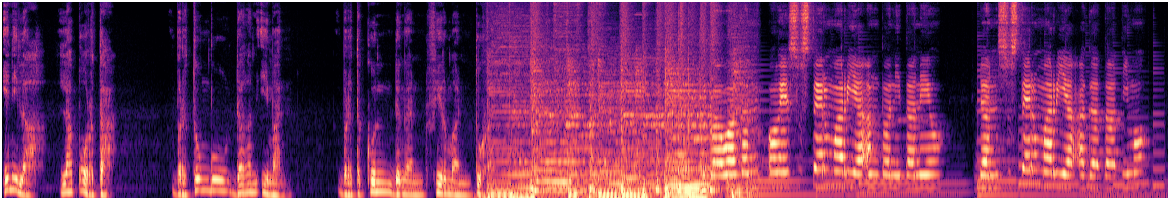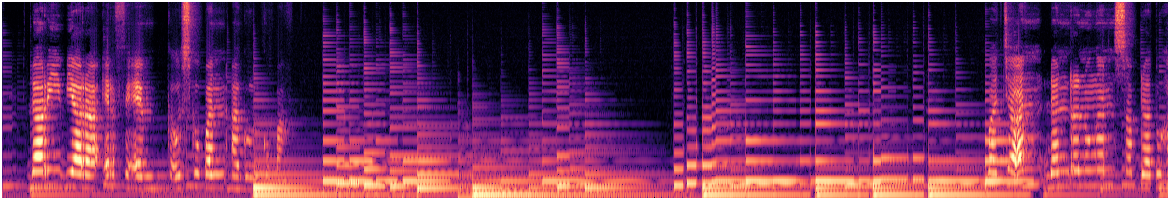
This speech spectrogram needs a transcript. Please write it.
Inilah Laporta, bertumbuh dalam iman, bertekun dengan firman Tuhan. Dibawakan oleh Suster Maria Antonita Neo dan Suster Maria Agatha Timo dari Biara RVM Keuskupan Agung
